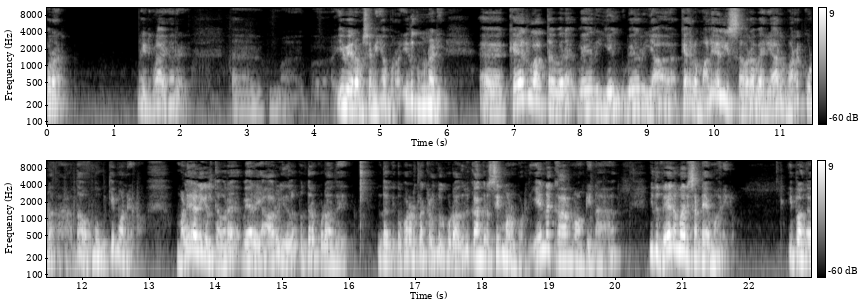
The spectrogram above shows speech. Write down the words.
போகிறார் ரைட்டுங்களா? யார் ஈவே ராமசாமியாக போகிறார் இதுக்கு முன்னாடி கேரளா தவிர வேறு எங் வேறு யா கேரளா மலையாளிஸ் தவிர வேறு யாரும் வரக்கூடாது. அதுதான் ரொம்ப முக்கியமான இடம். மலையாளிகள் தவிர வேறு யாரும் இதில் வந்துடக்கூடாது இந்த இந்த போராட்டத்தில் கலந்துக்கூடாதுன்னு காங்கிரஸ் தீர்மானம் போடுது. என்ன காரணம் அப்படின்னா இது வேறு மாதிரி சண்டையாக மாறிடும். இப்போ அங்கே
